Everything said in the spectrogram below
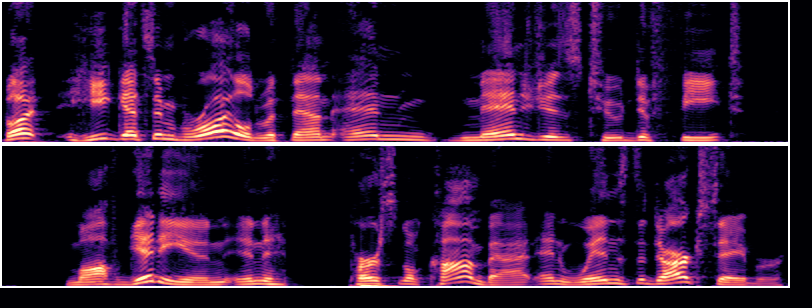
But he gets embroiled with them and manages to defeat Moff Gideon in personal combat and wins the dark saber.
